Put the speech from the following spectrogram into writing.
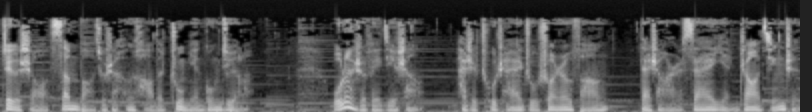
这个时候，三宝就是很好的助眠工具了。无论是飞机上，还是出差住双人房，带上耳塞、眼罩、颈枕，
